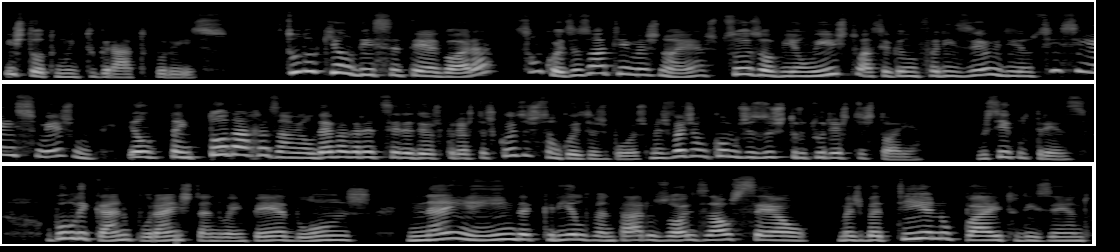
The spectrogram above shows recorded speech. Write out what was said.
e estou-te muito grato por isso. Tudo o que ele disse até agora são coisas ótimas, não é? As pessoas ouviam isto acerca de um fariseu e diziam: sim, sim, é isso mesmo. Ele tem toda a razão, ele deve agradecer a Deus por estas coisas, são coisas boas. Mas vejam como Jesus estrutura esta história. Versículo 13. O publicano, porém, estando em pé, de longe, nem ainda queria levantar os olhos ao céu, mas batia no peito, dizendo:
